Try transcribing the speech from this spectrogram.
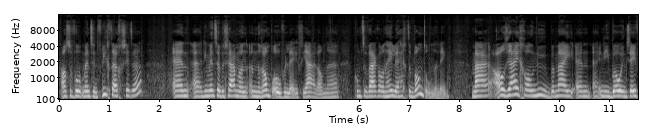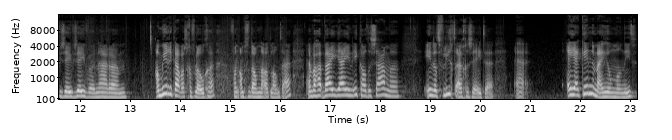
als er bijvoorbeeld mensen in het vliegtuig zitten... En uh, die mensen hebben samen een, ramp overleefd. Ja, dan uh, komt er vaak wel een hele hechte band onderling. Maar als jij gewoon nu bij mij en uh, in die Boeing 777 naar um, Amerika was gevlogen, van Amsterdam naar Atlanta. En wij, jij en ik hadden samen in dat vliegtuig gezeten. en jij kende mij helemaal niet.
